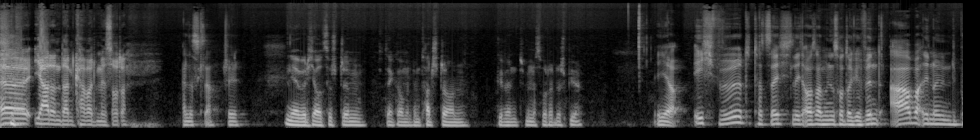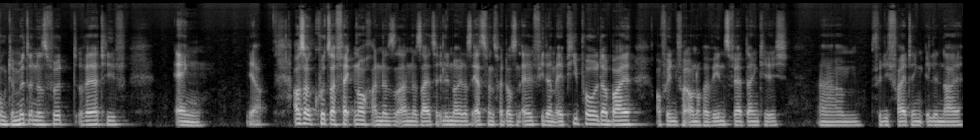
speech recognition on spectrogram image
äh, ja, dann, dann covert Minnesota. Alles klar, Phil. Ja, würde ich auch zustimmen. Ich denke auch mit einem Touchdown gewinnt Minnesota das Spiel. Ja, ich würde tatsächlich, außer Minnesota gewinnt, aber die Punkte mit und es wird relativ eng. Ja. Außer kurzer Fakt noch an der, an der Seite Illinois, das erste von 2011 wieder im AP-Poll dabei. Auf jeden Fall auch noch erwähnenswert, denke ich, ähm, für die Fighting Illinois.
